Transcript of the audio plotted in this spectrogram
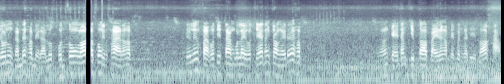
ชมน้ำกันนะครับในการรถขนส่งล้อส่งสินค้านะครับอย่าลืมฝากกดติดตามกดไลค์กดแชร์ทั้งช่องเลยเด้อครับน้องแก่ทำคลิปต่อไปนะครับในเพิ่นก็ดีล้อขับ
